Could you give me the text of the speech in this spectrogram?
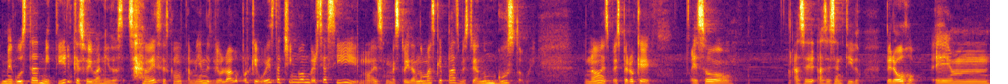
me gusta admitir que soy vanidosa, sabes? Es como también yo lo hago porque güey, está chingón verse así. No es me estoy dando más que paz, me estoy dando un gusto. No espero que eso hace, hace sentido, pero ojo, em,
